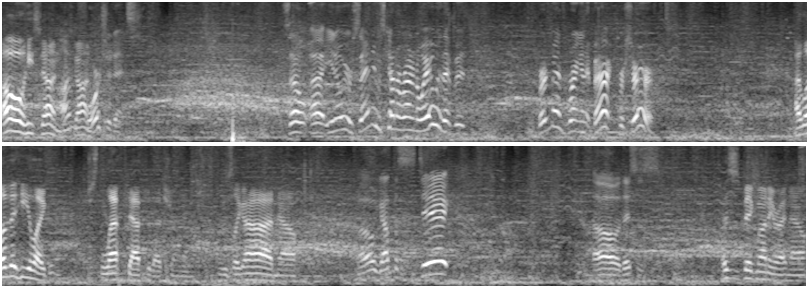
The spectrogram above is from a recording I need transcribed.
Oh, he's done. He's gone. Unfortunate. So uh, you know we were saying he was kind of running away with it, but Birdman's bringing it back for sure. I love that he like just left after that Sherman. He was like, ah, no. Oh, got the stick. Oh, this is This is big money right now.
